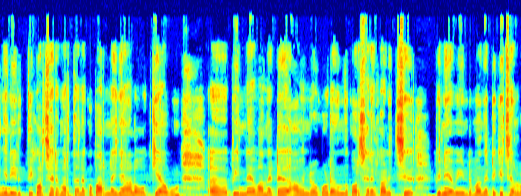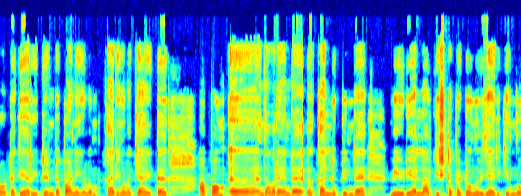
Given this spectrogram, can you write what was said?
ഇങ്ങനെ ഇരുത്തി കുറച്ച് നേരം വർത്താനൊക്കെ പറഞ്ഞു കഴിഞ്ഞാൽ ആൾ ഓക്കെ ആവും. പിന്നെ വന്നിട്ട് അവന്റെ കൂടെ ഒന്ന് കുറച്ച് നേരം കളിച്ച് പിന്നെ ഞാൻ വീണ്ടും വന്നിട്ട് കിച്ചണിലോട്ട് കയറിയിട്ടുണ്ട് പണികളും കാര്യങ്ങളൊക്കെ ആയിട്ട്. അപ്പം എന്താ പറയുക എന്റെ കല്ലുപ്പിന്റെ വീഡിയോ എല്ലാവർക്കും ഇഷ്ടപ്പെട്ടു എന്ന് വിചാരിക്കുന്നു.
